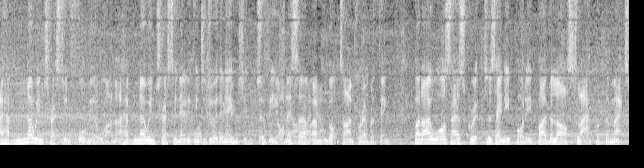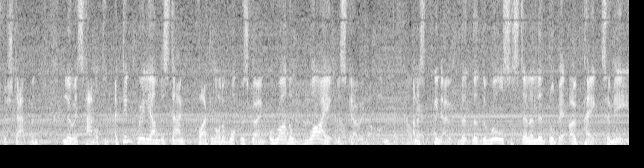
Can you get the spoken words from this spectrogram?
I have no interest in Formula One. I have no interest in anything to do with an engine, to be honest. I haven't got time for everything. But I was as gripped as anybody by the last lap of the Max Verstappen Lewis Hamilton. I didn't really understand quite a lot of what was going, or rather why it was going on. And, I, you know, the, the, the rules are still a little bit opaque to me.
